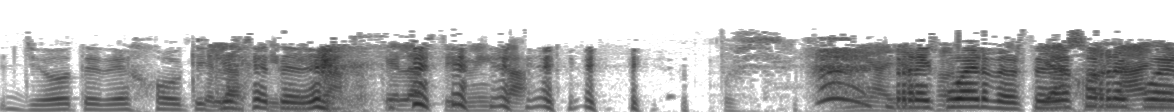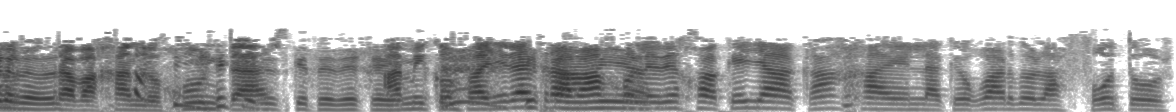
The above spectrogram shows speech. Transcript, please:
Yo te dejo. ¿Qué qué te deje? Qué lastimica. Pues, recuerdos, te dejo recuerdos. trabajando juntas. A mi compañera de trabajo le dejo aquella caja en la que guardo las fotos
